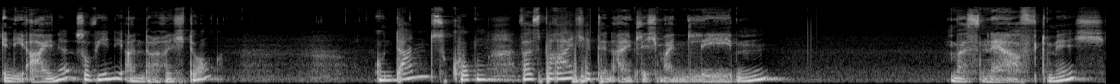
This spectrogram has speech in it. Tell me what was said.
in die eine sowie in die andere Richtung. Und dann zu gucken, was bereichert denn eigentlich mein Leben? Was nervt mich?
